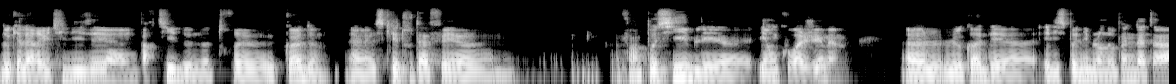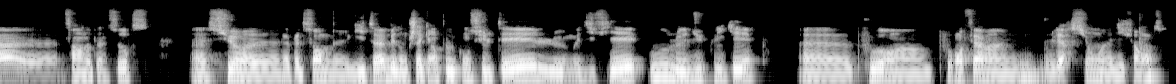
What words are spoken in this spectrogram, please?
Donc elle a réutilisé une partie de notre code, ce qui est tout à fait enfin possible et, euh, encouragé même. Euh, le, code est, euh, est, disponible en open data, enfin en open source sur la plateforme GitHub et donc chacun peut le consulter, le modifier ou le dupliquer pour pour en faire une version différente.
